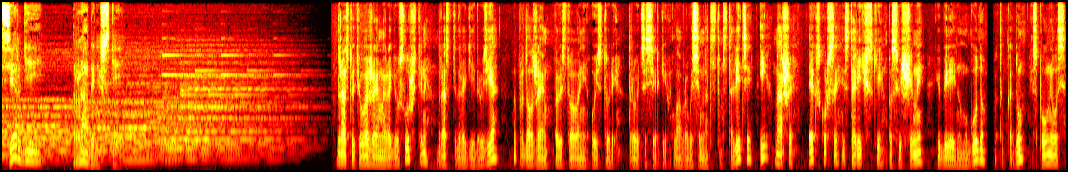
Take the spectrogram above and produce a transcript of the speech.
Сергий Радонежский Здравствуйте, уважаемые радиослушатели, здравствуйте, дорогие друзья. Мы продолжаем повествование о истории Троицы Сергиевой Лавры в XVIII столетии, и наши экскурсы исторические посвящены юбилейному году. В этом году исполнилось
